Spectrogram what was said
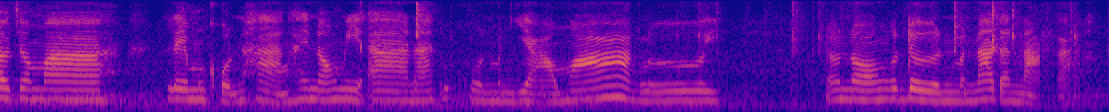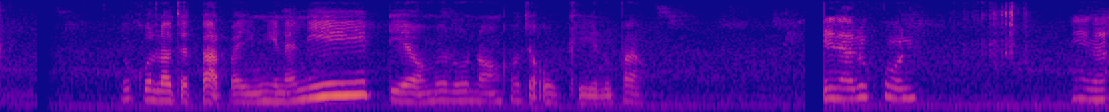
เราจะมาเล็มขนหางให้น้องมีอานะ ทุกคนมันยาวมากเลย แล้วน้องก็เดินมันน่าจะหนักอะ่ะ ทุกคนเราจะตัดไปอย่างนี้นะนิดเดียวไม่รู้น้องเขาจะโอเคหรือเปล่า นี่นะทุกคน นี่นะ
